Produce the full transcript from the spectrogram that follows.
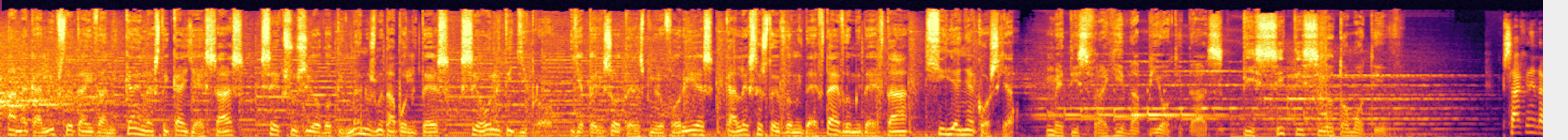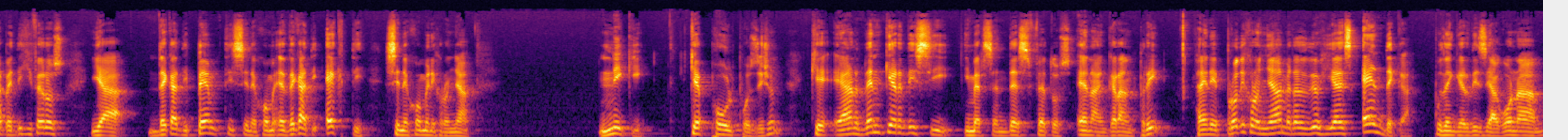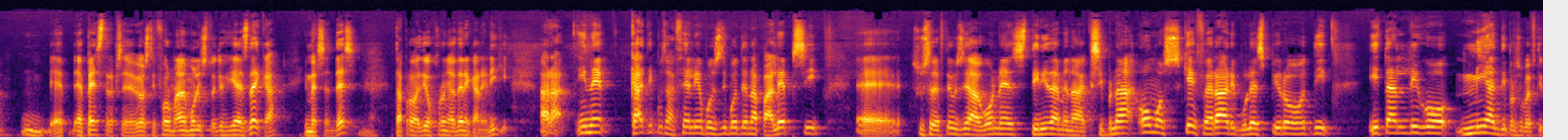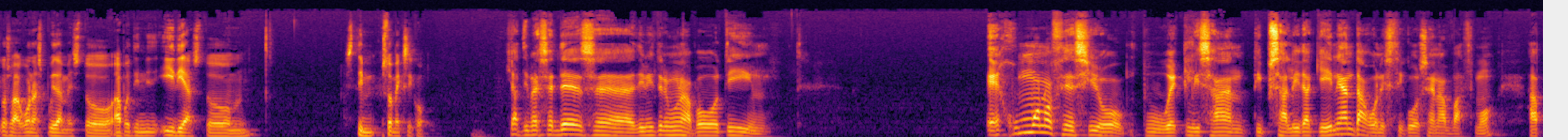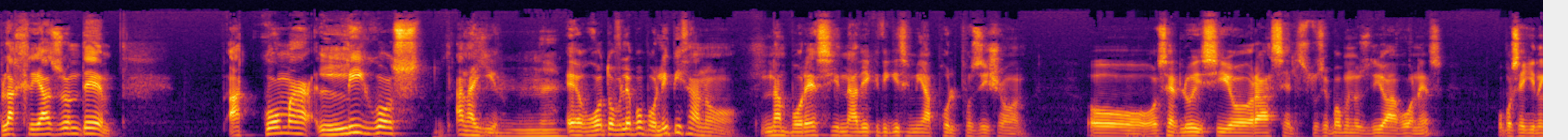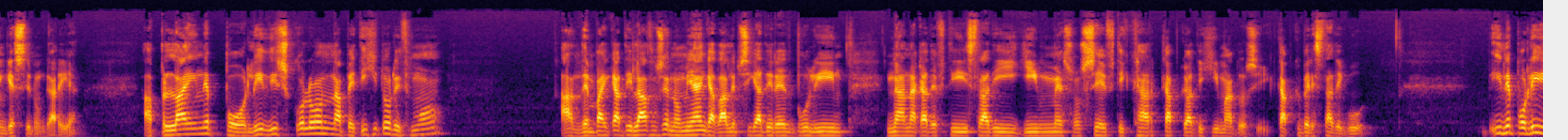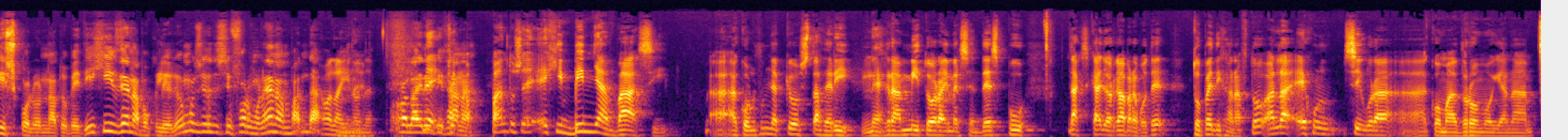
Ανακαλύψτε τα ιδανικά ελαστικά για εσάς σε εξουσιοδοτημένους μεταπολιτές σε όλη την Κύπρο. Για περισσότερες πληροφορίες καλέστε στο 7777 1900. Με τη σφραγίδα ποιότητας της CTC Automotive. Ψάχνει να πετύχει φέρος για 15η συνεχόμενη, 16η συνεχόμενη χρονιά νίκη και pole position και εάν δεν κερδίσει η Mercedes φέτος ένα Grand Prix θα είναι η πρώτη χρονιά μετά το 2011 που δεν κερδίζει αγώνα. Ε, επέστρεψε βεβαίω στη φόρμα μόλις το 2010 η Mercedes. Ναι. Τα πρώτα δύο χρόνια δεν έκανε νίκη. Άρα είναι κάτι που θα θέλει οπωσδήποτε να παλέψει ε, στους τελευταίους δύο αγώνες. Την είδαμε να ξυπνά. Όμως και η Ferrari που λες, Πύρο, ότι ήταν λίγο μη αντιπροσωπευτικός ο αγώνας που είδαμε στο, από την ίδια στο, στη, στο Μεξικό. Για τη Mercedes, ε, Δημήτρη μου, να πω ότι έχουν μονοθέσιο που έκλεισαν τη ψαλίδα και είναι ανταγωνιστικό σε έναν βαθμό. Απλά χρειάζονται ακόμα λίγος αναγύρω. Ναι. Εγώ το βλέπω πολύ πιθανό να μπορέσει να διεκδικήσει μια pole position ο Σερ Λούις ή ο Ράσελ στους επόμενους δύο αγώνες, όπως έγινε και στην Ουγγαρία. Απλά είναι πολύ δύσκολο να πετύχει το ρυθμό αν δεν πάει κάτι λάθος ενώ μια εγκατάλειψη για τη Red Bull ή να ανακατευτεί η στρατηγική μέσω safety car κάποιου ατυχήματος ή κάποιου περιστατικού. Είναι πολύ δύσκολο να το πετύχει. Δεν αποκλείεται όμως, διότι στη Φόρμουλα 1 πάντα όλα γίνονται. Όλα είναι ναι, πιθανά. Πάντως ε, έχει μπει μια βάση. Ακολουθούν μια πιο σταθερή ναι. γραμμή τώρα οι Mercedes που εντάξει, κάτι αργά παρά ποτέ το πέτυχαν αυτό, αλλά έχουν σίγουρα ακόμα δρόμο για να.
